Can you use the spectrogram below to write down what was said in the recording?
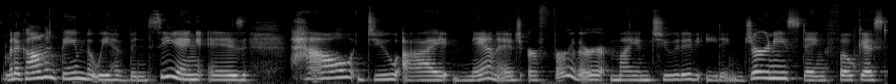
But a common theme that we have been seeing is how do I manage or further my intuitive eating journey, staying focused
